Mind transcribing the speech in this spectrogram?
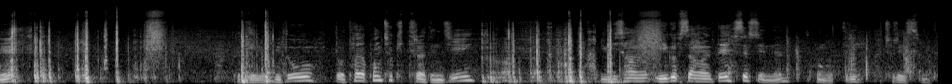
예. 그리고 여기도 또 타이어 펑처 키트라든지, 위상, 위급상할 때쓸 수 있는 그런 것들이 갖춰져 있습니다.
